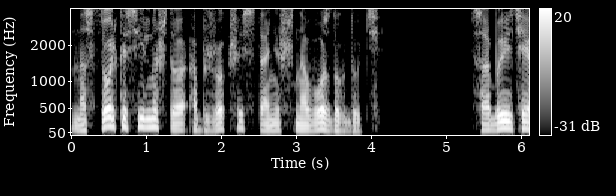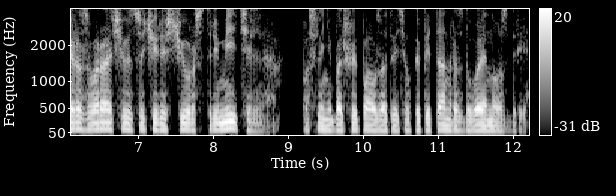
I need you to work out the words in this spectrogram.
Настолько сильно, что, обжегшись, станешь на воздух дуть. События разворачиваются чересчур стремительно. После небольшой паузы ответил капитан, раздувая ноздри.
